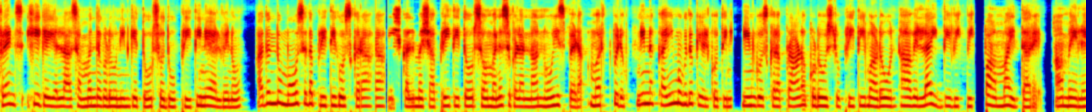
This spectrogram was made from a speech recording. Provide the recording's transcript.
ಫ್ರೆಂಡ್ಸ್ ಹೀಗೆ ಎಲ್ಲ ಸಂಬಂಧಗಳು ನಿನ್ಗೆ ತೋರ್ಸೋದು ಪ್ರೀತಿನೇ ಅಲ್ವೇನೋ? ಅದೊಂದು ಮೋಸದ ಪ್ರೀತಿಗೋಸ್ಕರ ಕಲ್ಮಶ ಪ್ರೀತಿ ತೋರ್ಸೋ ಮನಸ್ಸುಗಳನ್ನ ನೋಯಿಸ್ಬೇಡ. ಮರ್ತ್ಬಿಡು. ನಿನ್ನ ಕೈ ಮುಗಿದು ಕೇಳ್ಕೊತೀನಿ. ನಿನ್ಗೋಸ್ಕರ ಪ್ರಾಣ ಕೊಡುವಷ್ಟು ಪ್ರೀತಿ ಮಾಡೋ ನಾವೆಲ್ಲ ಇದ್ದೀವಿ. ಅಪ್ಪ, ಅಮ್ಮ ಇದ್ದಾರೆ. ಆಮೇಲೆ,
